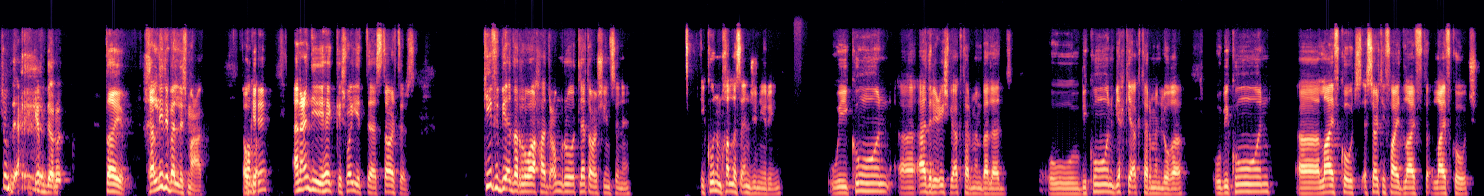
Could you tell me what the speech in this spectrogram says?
شو بدي أحكي؟ كيف بدي أرد؟ طيب خليني بلش معك. okay؟ تفضل. أنا عندي هيك شوية starters كيف بيقدر الواحد عمره 23 سنة؟ يكون مخلص engineering ويكون آه، قادر يعيش بأكثر من بلد وبيكون بيحكي أكثر من لغة وبيكون life coach certified life life coach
